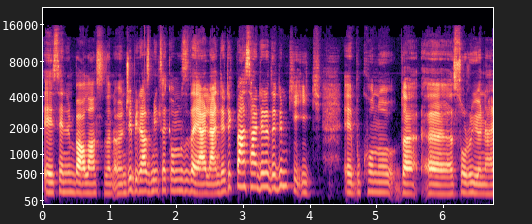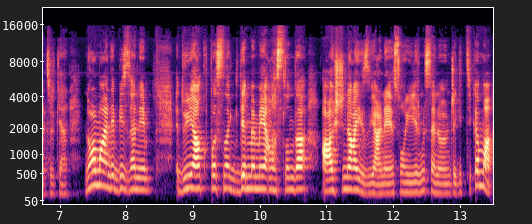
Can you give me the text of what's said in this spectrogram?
e, senin bağlantısından önce. Biraz milli takımımızı değerlendirdik. Ben Serdar'a dedim ki ilk bu konuda soru yöneltirken. Normalde biz hani Dünya Kupası'na gidememeye aslında aşinayız yani en son 20 sene önce gittik ama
